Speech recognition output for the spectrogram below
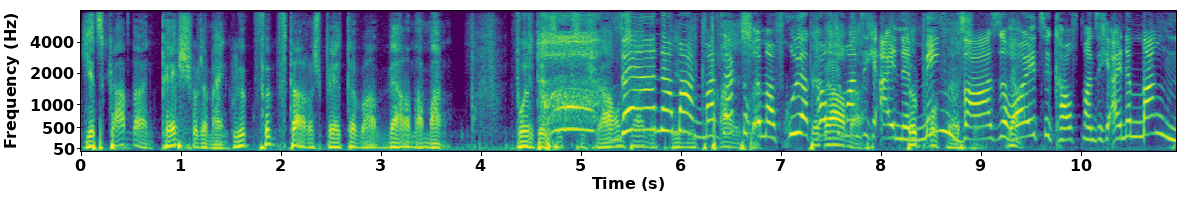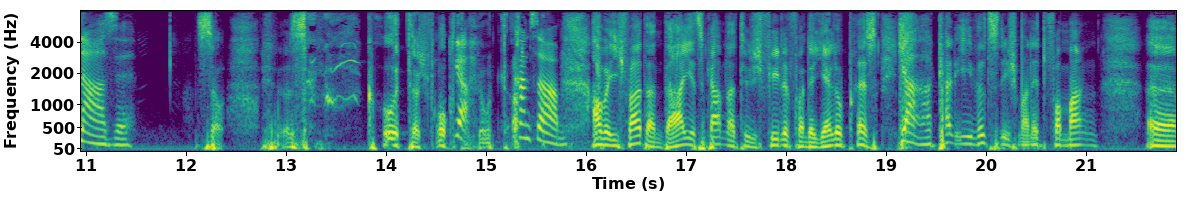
Jetzt kam da ein Pech oder mein Glück. Fünf Tage später war Werner Mang. Wurde der 70 Jahre und seine Werner Mang, Klinik man sagt 30. doch immer, früher Der kaufte man Werner, sich eine. Ming-Vase, Ja. heute kauft man sich eine Mang-Nase. So, das ist ein guter Spruch. Ja, kannst du haben. Aber ich war dann da, jetzt kamen natürlich viele von der Yellow Press. Ja, Kali, willst du dich mal nicht vom Mang äh,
